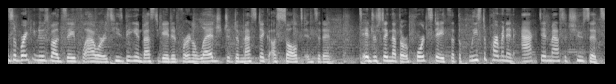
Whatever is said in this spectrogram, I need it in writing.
And some breaking news about Zay Flowers. He's being investigated for an alleged domestic assault incident. It's interesting that the report states that the police department in Acton, Massachusetts,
